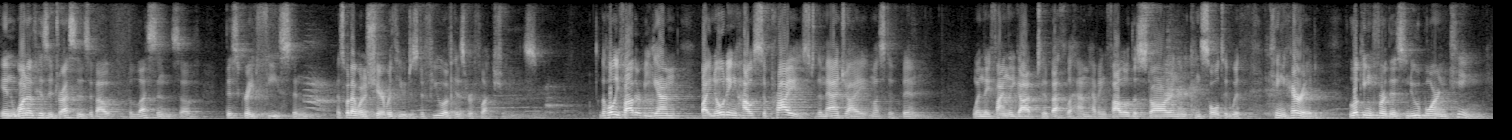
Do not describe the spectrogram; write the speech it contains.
in one of his addresses about the lessons of this great feast. And that's what I want to share with you, just a few of his reflections. The Holy Father began by noting how surprised the Magi must have been when they finally got to Bethlehem, having followed the star and then consulted with King Herod, looking for this newborn king.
